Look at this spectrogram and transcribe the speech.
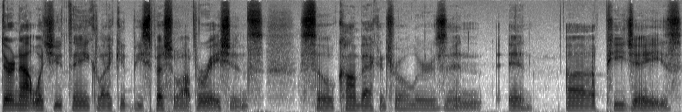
they're not what you think. Like it'd be special operations, so combat controllers and and uh, PJs,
